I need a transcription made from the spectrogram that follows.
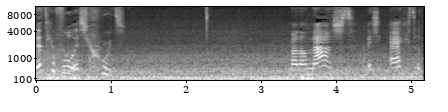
Dit gevoel is goed. Maar daarnaast is echt het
